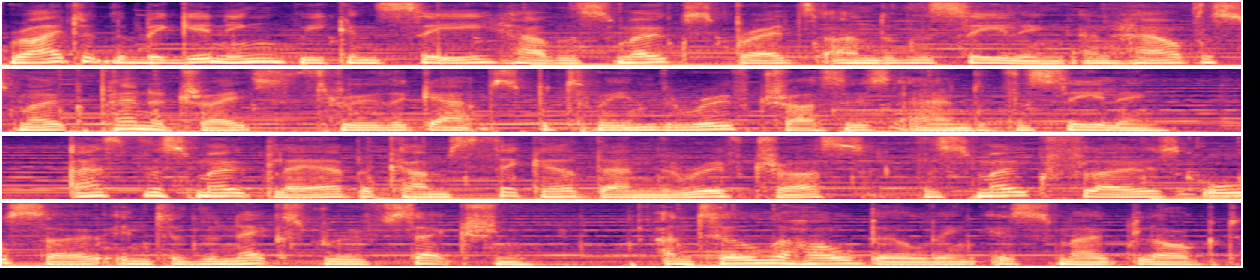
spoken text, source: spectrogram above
Right at the beginning we can see how the smoke spreads under the ceiling and how the smoke penetrates through the gaps between the roof trusses and the ceiling. As the smoke layer becomes thicker than the roof truss, the smoke flows also into the next roof section, until the whole building is smoke logged.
